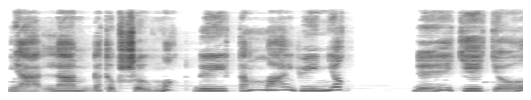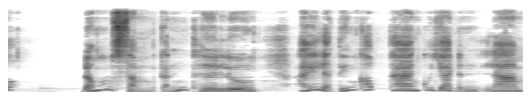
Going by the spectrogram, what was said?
nhà Lam đã thực sự mất đi tấm mái duy nhất để che chở. Đóng sầm cảnh thê lương, ấy là tiếng khóc than của gia đình Lam,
